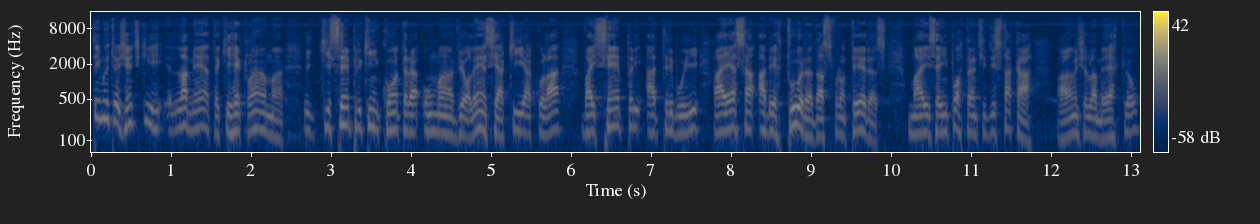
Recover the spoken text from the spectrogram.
tem muita gente que lamenta, que reclama, que sempre que encontra uma violência aqui e acolá, vai sempre atribuir a essa abertura das fronteiras. Mas é importante destacar, a Angela Merkel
